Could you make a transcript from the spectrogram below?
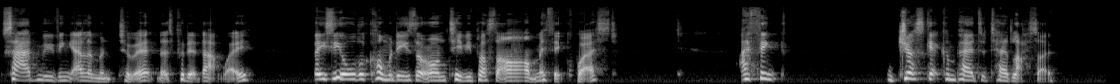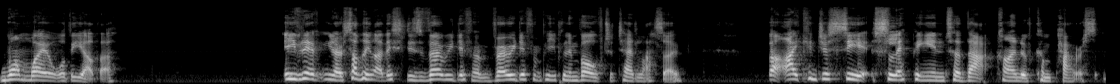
sad moving element to it. Let's put it that way. Basically, all the comedies that are on TV Plus that aren't Mythic Quest, I think, just get compared to Ted Lasso, one way or the other. Even if, you know, something like this is very different, very different people involved to Ted Lasso. But I can just see it slipping into that kind of comparison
